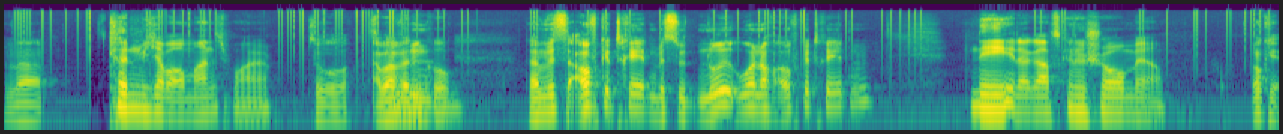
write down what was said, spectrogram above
Na, Können mich aber auch manchmal. so. das Aber wenn, Publikum. dann bist du aufgetreten, bist du 0 Uhr noch aufgetreten? Nee, da gab es keine Show mehr. Okay.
